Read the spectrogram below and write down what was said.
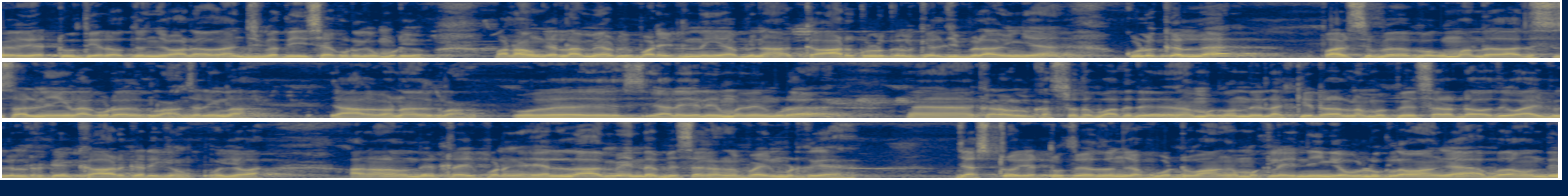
வெறும் எட்நூற்றி இருபத்தஞ்சு ரூபாவில் ஒரு அஞ்சு பேர்த்து ஈஸியாக கொடுக்க முடியும். வரவங்க எல்லாமே அப்படி பண்ணிட்டு இருந்தீங்க அப்படின்னா கார் குழுக்களுக்கு எலிஜிபிள் ஆவீங்க. குழுக்களில் பரிசு பெற போகும் அந்த அதிர்ஷ்டசாலி நீங்களாக கூட இருக்கலாம். சரிங்களா? யார் வேணால் இருக்கலாம். ஒரு ஏழை எளிய மனிதன் கூட கடவுள் கஷ்டத்தை பார்த்துட்டு நமக்கு வந்து லக்கி ட்ராவில் நம்ம பேர் செலக்ட் ஆகிறதுக்கு வாய்ப்புகள் இருக்குது கார் கிடைக்கும். ஓகேவா அதனால் வந்து ட்ரை பண்ணுங்கள் எல்லாமே இந்த பிஸாக வந்து பயன்படுத்துங்க. ஜஸ்ட் ஒரு எட்நூற்றி இருபத்தஞ்சா போட்டு வாங்க மக்களே. நீங்கள் உள்ளுக்குள்ளே வாங்க. அப்போ தான் வந்து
